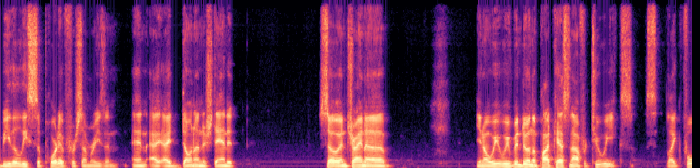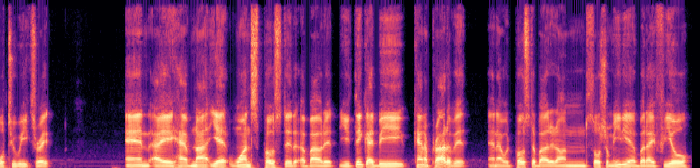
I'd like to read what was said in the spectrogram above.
be the least supportive for some reason and I, I don't understand it. So in trying to you know, we we've been doing the podcast now for 2 weeks, like full 2 weeks, right? and I have not yet once posted about it. You'd think I'd be kind of proud of it and I would post about it on social media, but I feel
